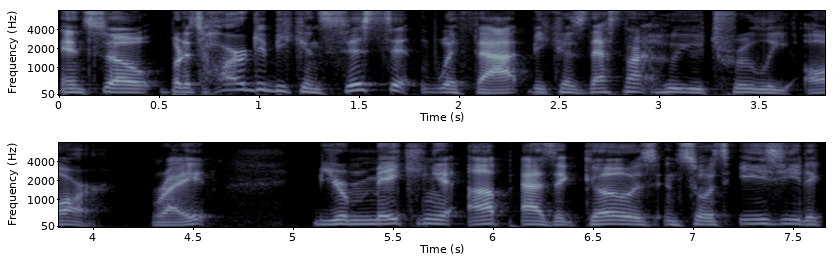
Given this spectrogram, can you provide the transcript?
And so, but it's hard to be consistent with that because that's not who you truly are, right? You're making it up as it goes. And so it's easy to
